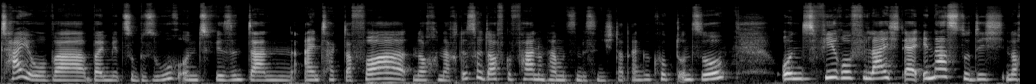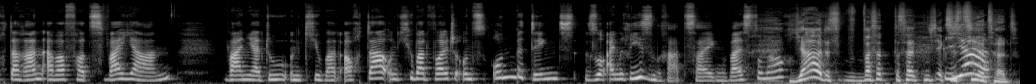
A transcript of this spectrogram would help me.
Tayo war bei mir zu Besuch und wir sind dann einen Tag davor noch nach Düsseldorf gefahren und haben uns ein bisschen die Stadt angeguckt und so. Und Firo, vielleicht erinnerst du dich noch daran, aber vor zwei Jahren waren ja du und Qbert auch da und Qbert wollte uns unbedingt so ein Riesenrad zeigen, weißt du noch? Ja, das, was hat, das halt nicht existiert hat.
